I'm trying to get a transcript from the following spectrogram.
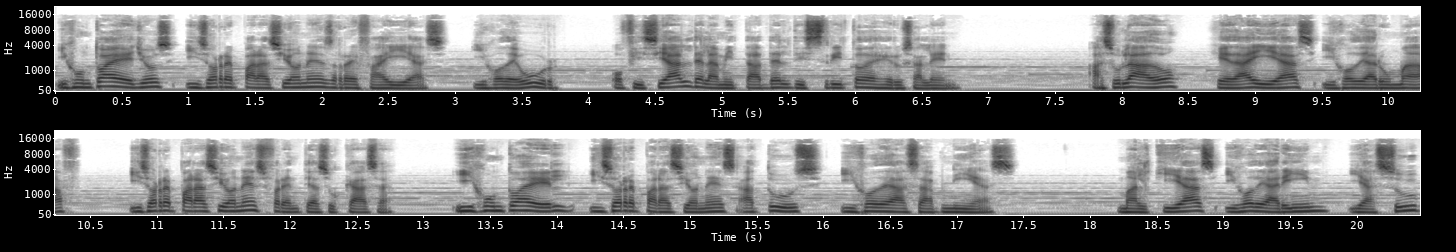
y junto a ellos hizo reparaciones Refaías, hijo de Ur, oficial de la mitad del distrito de Jerusalén. A su lado, Jedaías, hijo de Arumaf, hizo reparaciones frente a su casa, y junto a él hizo reparaciones Atus, hijo de Asabnías. Malquías, hijo de Arim, y Asub,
